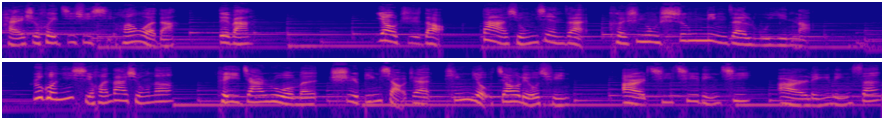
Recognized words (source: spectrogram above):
还是会继续喜欢我的，对吧？要知道，大熊现在可是用生命在录音呢。如果你喜欢大熊呢，可以加入我们士兵小站听友交流群，二七七零七二零零三，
